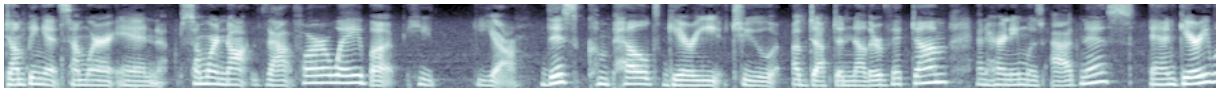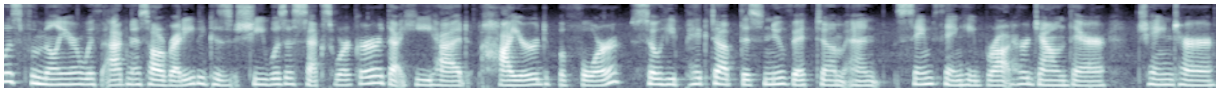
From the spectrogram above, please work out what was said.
dumping it somewhere in somewhere not that far away, but he yeah. This compelled Gary to abduct another victim, and her name was Agnes. And Gary was familiar with Agnes already because she was a sex worker that he had hired before. So he picked up this new victim, and same thing, he brought her down there, chained her,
